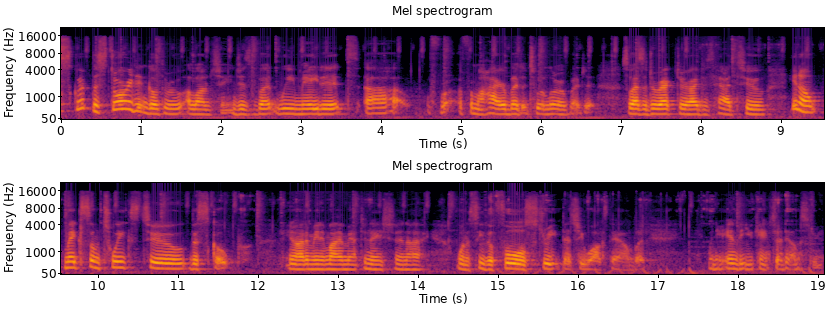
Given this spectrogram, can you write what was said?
script, the story didn't go through a lot of changes, but we made it uh, fr- from a higher budget to a lower budget. So as a director, I just had to, you know, make some tweaks to the scope. You know what I mean? In my imagination, I want to see the full street that she walks down, but when you're indie, you can't shut down the street.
